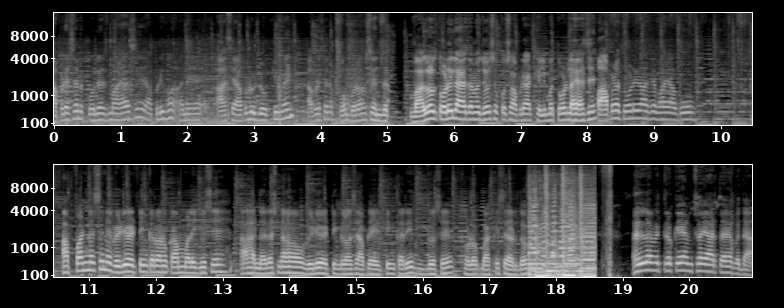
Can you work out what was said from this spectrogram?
આપણે છે ને કોલેજમાં આવ્યા છે આપણીમાં અને આ છે આપણું ડોક્યુમેન્ટ આપણે છે ને ફોર્મ ભરવાનું છે અંદર. વાલોલ તોડી લાયા, તમે જોઈ શકો છો આપણે આ થેલીમાં તોડ લાયા છે. આપણે તોડી રહ્યા છે ભાઈ આપણું આપણને છે ને વીડિયો એડિટિંગ કરવાનું કામ મળી ગયું છે. આ નરેશના વીડિયો એડિટિંગ કરવાનું છે, આપણે એડિટિંગ કરી દીધો છે. થોડોક બાકી છે, અડધો. હેલો મિત્રો, કેમ છો યાર તમે બધા?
